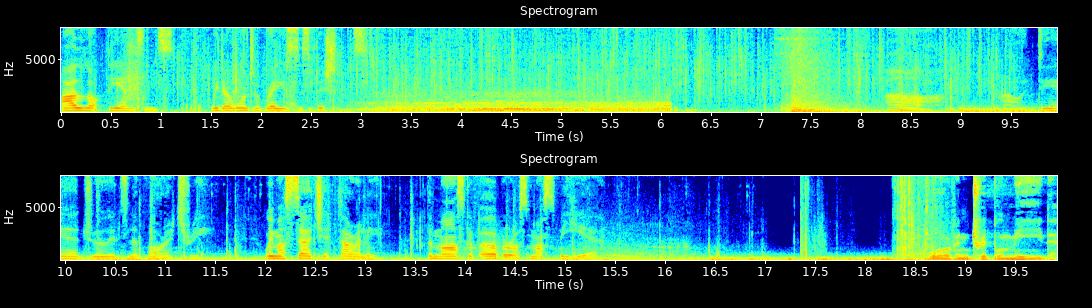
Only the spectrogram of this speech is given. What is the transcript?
I'll lock the entrance. We don't want to raise suspicions. Ah, our dear druid's laboratory. We must search it thoroughly. The Mask of Uroboros must be here. Dwarven triple mead.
